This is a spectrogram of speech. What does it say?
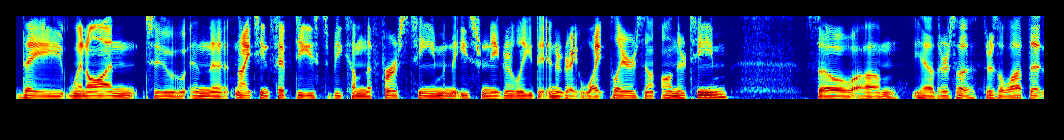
they went on to, in the 1950s, to become the first team in the Eastern Negro League to integrate white players on, their team. So, um, yeah, there's a there's a lot that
